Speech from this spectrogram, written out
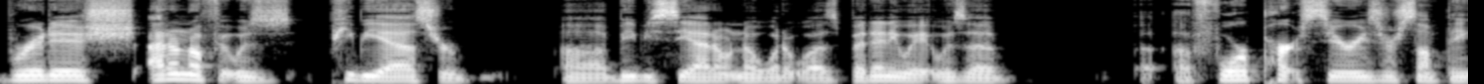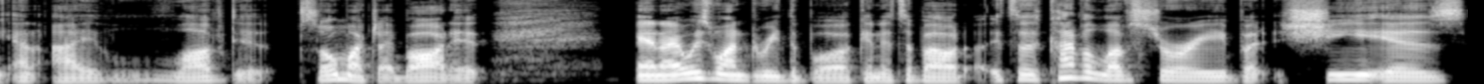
British. I don't know if it was PBS or uh, BBC. I don't know what it was, but anyway, it was a a four part series or something, and I loved it so much. I bought it, and I always wanted to read the book. And it's about it's a kind of a love story, but she is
